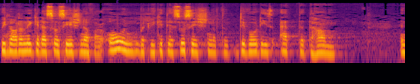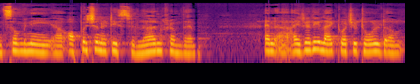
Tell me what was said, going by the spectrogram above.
we not only get association of our own, but we get the association of the devotees at the Dham. And so many uh, opportunities to learn from them. And uh, I really liked what you told um,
